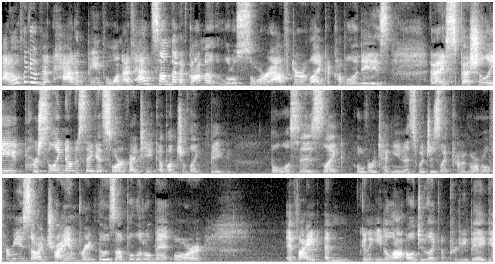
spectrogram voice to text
I don't think I've had a painful one. I've had some that have gotten a little sore after like a couple of days and I especially personally notice they get sore if I take a bunch of like big boluses like over 10 units which is like kind of normal for me so I try and break those up a little bit or if I am gonna eat a lot I'll do like a pretty big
